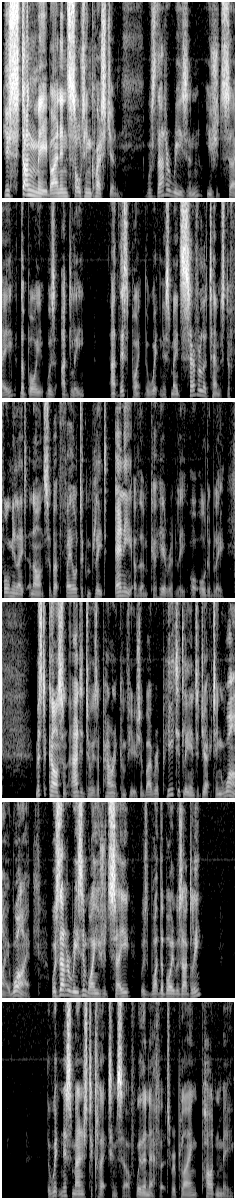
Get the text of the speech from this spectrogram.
You stung me by an insulting question. Was that a reason you should say the boy was ugly? At this point, the witness made several attempts to formulate an answer but failed to complete any of them coherently or audibly. Mr. Carson added to his apparent confusion by repeatedly interjecting, Why? Why? Was that a reason why you should say was what the boy was ugly? The witness managed to collect himself with an effort, replying, Pardon me,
